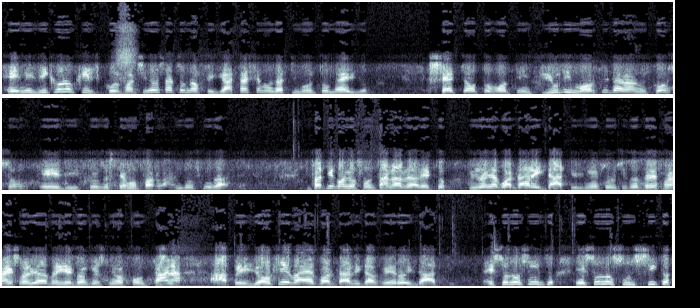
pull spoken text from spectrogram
e mi dicono che col vaccino è stata una figata e siamo andati molto meglio. 7-8 volte in più di morti dell'anno scorso. E di cosa stiamo parlando? Scusate. Infatti quando Fontana aveva detto bisogna guardare i dati, non sono riuscito a telefonare, solo io avrei detto anche il signor Fontana, apri gli occhi e vai a guardarli davvero i dati. E sono, sul, e sono sul sito,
